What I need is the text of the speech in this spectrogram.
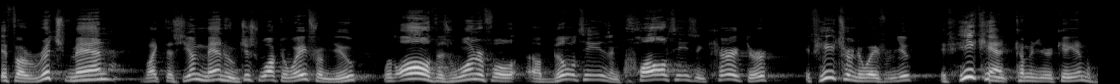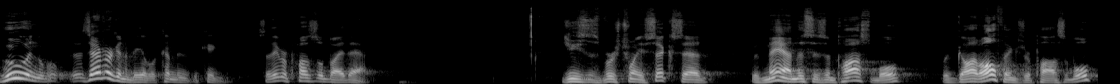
If a rich man, like this young man who just walked away from you, with all of his wonderful abilities and qualities and character, if he turned away from you, if he can't come into your kingdom, who in the world is ever going to be able to come into the kingdom? So they were puzzled by that. Jesus, verse 26 said, with man, this is impossible. With God, all things are possible.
